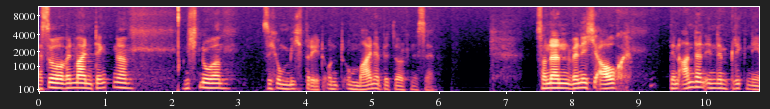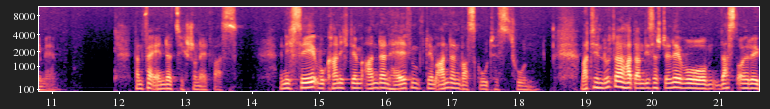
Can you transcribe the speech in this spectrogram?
Weißt du, wenn mein Denken nicht nur sich um mich dreht und um meine Bedürfnisse, sondern wenn ich auch den anderen in den Blick nehme, dann verändert sich schon etwas. Wenn ich sehe, wo kann ich dem anderen helfen, dem anderen was Gutes tun. Martin Luther hat an dieser Stelle, wo lasst eure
